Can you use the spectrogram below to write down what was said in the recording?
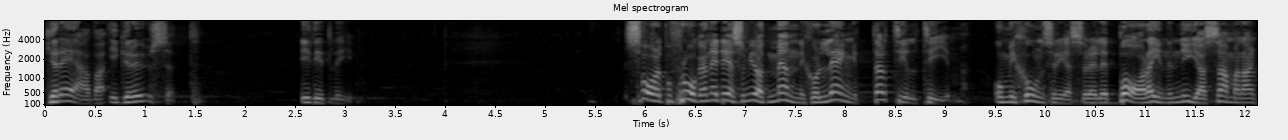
gräva i gruset i ditt liv. Svaret på frågan är det som gör att människor längtar till team och missionsresor eller bara in i nya sammanhang.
